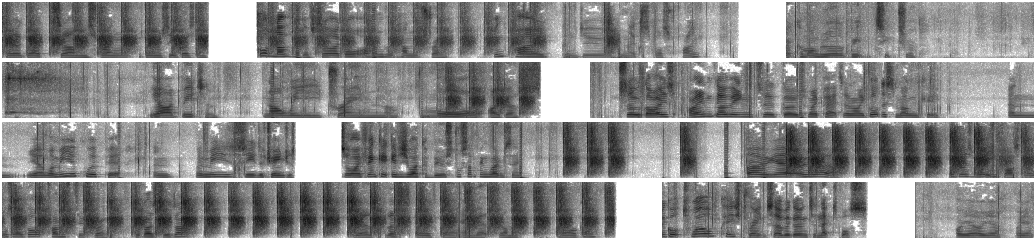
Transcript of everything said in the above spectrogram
to get some strength. and we'll see you guys then. Got another gift, so I got a hundred hand strength. I think I can do the next boss fight. Right, come on, I'm gonna beat the teacher. Yeah, I beat him. Now we train more, I guess. So guys, I'm going to go to my pet and I got this monkey. And yeah, let me equip it and let me see the changes. So I think it gives you like a boost or something, see. Oh yeah, oh yeah faster. Also, I got times two strength. You guys see that? Yeah, let's AFK and get some more, okay? We got 12k strength, so we're going to the next boss. Oh yeah, oh yeah, oh yeah.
